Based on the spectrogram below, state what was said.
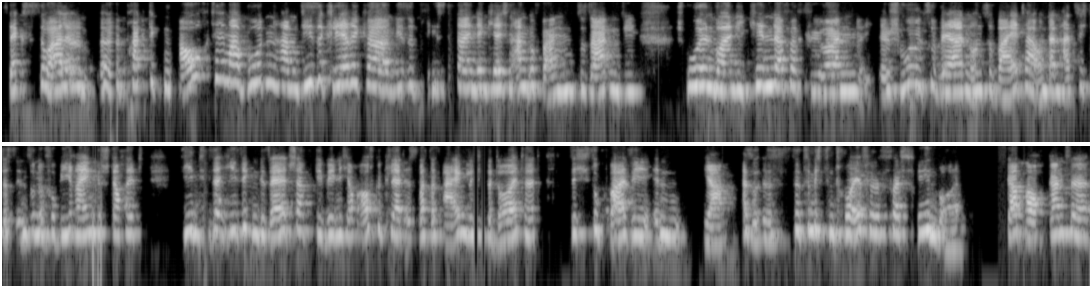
sexuelle äh, Praktiken auch Thema wurden, haben diese Kleriker, diese Priester in den Kirchen angefangen zu sagen, die Schwulen wollen die Kinder verführen, äh, schwul zu werden und so weiter. Und dann hat sich das in so eine Phobie reingestachelt, die in dieser hiesigen Gesellschaft, die wenig auch aufgeklärt ist, was das eigentlich bedeutet, sich so quasi in ja, also es ist ziemlich zum Teufel verschrien worden. Es gab auch ganze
